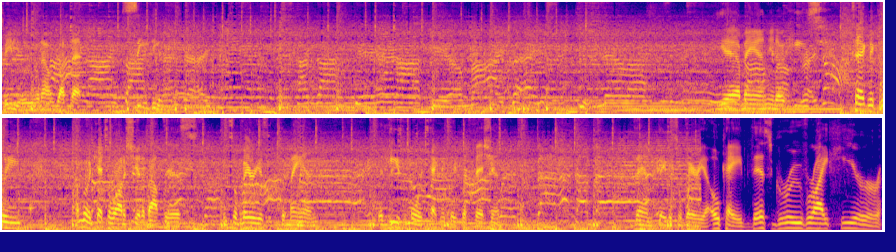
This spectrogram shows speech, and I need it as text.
Immediately went out and got that CD. Yeah, man, you know, he's technically I'm going to catch a lot of shit about this. Silveria's the man, but he's more technically proficient than David Silveria. Okay, this groove right here.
